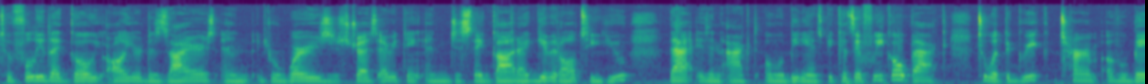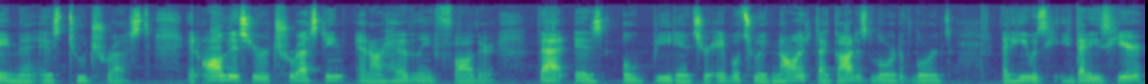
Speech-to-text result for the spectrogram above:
to fully let go all your desires and your worries, your stress, everything, and just say, God, I give it all to you, that is an act of obedience. Because if we go back to what the Greek term of obey meant is to trust. In all this, you're trusting in our Heavenly Father. That is obedience. You're able to acknowledge that God is Lord of Lords, that He was that He's here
